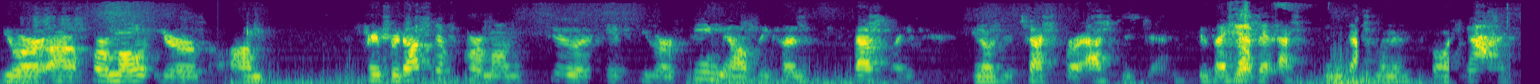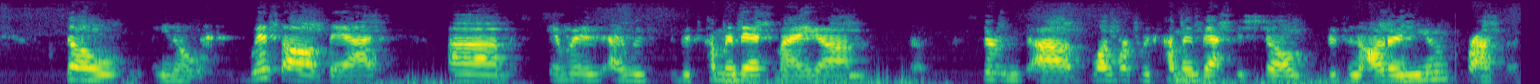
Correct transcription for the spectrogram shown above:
your uh, hormone your um, reproductive hormones too if you're female because especially you know to check for estrogen because I Yep. have that estrogen dominance going on. So you know with all that, um, it was I was it was coming back my um, certain uh, blood work was coming back to show there's an autoimmune process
